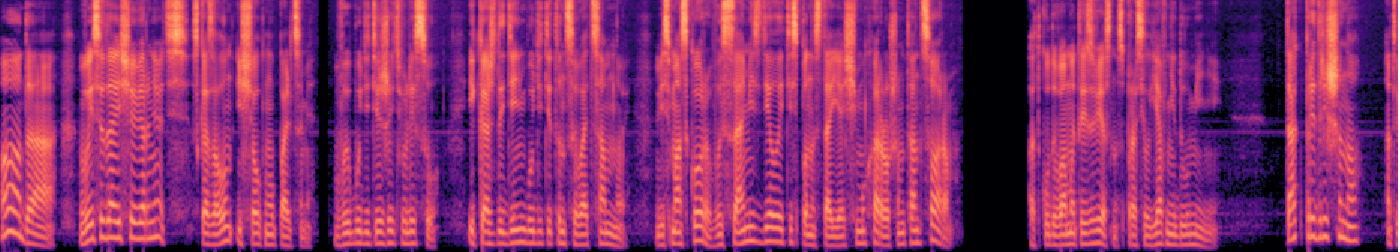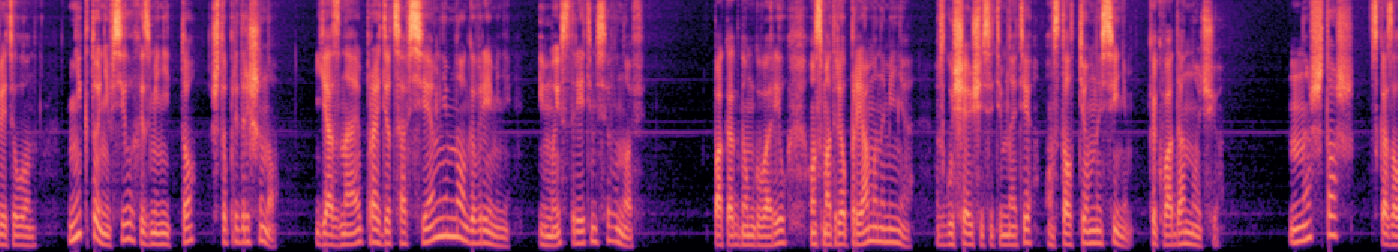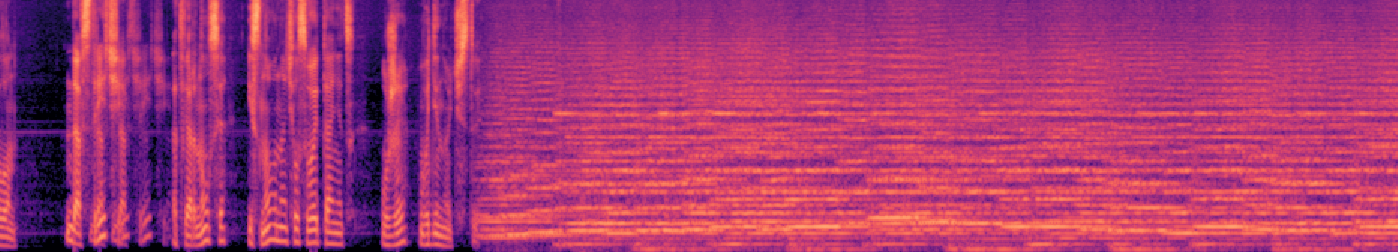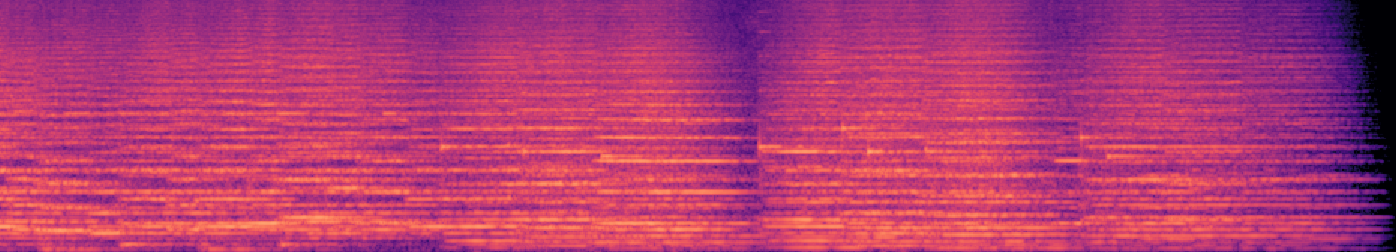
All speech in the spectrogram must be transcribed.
«О, да, вы сюда еще вернетесь», — сказал он и щелкнул пальцами. «Вы будете жить в лесу, и каждый день будете танцевать со мной. Весьма скоро вы сами сделаетесь по-настоящему хорошим танцором». «Откуда вам это известно?» — спросил я в недоумении. «Так предрешено», — ответил он. «Никто не в силах изменить то, что предрешено. Я знаю, пройдет совсем немного времени, и мы встретимся вновь». Пока гном говорил, он смотрел прямо на меня. В сгущающейся темноте он стал темно-синим, как вода ночью. «Ну что ж», — сказал он, «До встречи!» До встречи. Отвернулся и снова начал свой танец, уже в одиночестве.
